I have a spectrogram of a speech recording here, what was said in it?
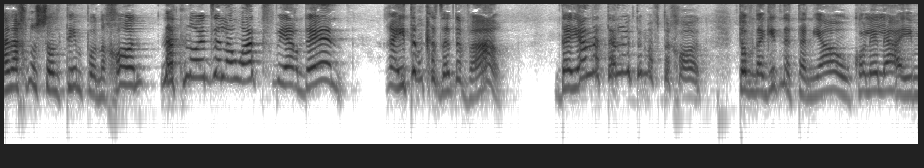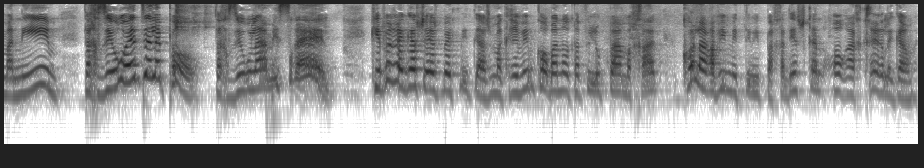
אנחנו שולטים פה, נכון? נתנו את זה לוואטף בירדן. ראיתם כזה דבר? דיין נתן לו את המפתחות. טוב, נגיד נתניהו, כל אלה הימניים, תחזירו את זה לפה, תחזירו לעם ישראל. כי ברגע שיש בית מקדש, מקריבים קורבנות אפילו פעם אחת, כל הערבים מתים מפחד. יש כאן אור אחר לגמרי.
